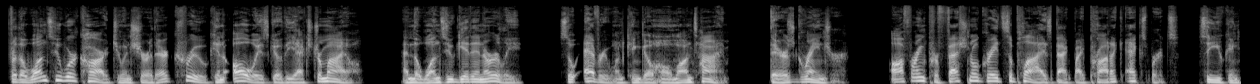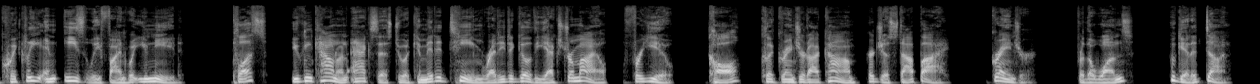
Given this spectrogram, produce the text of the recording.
For the ones who work hard to ensure their crew can always go the extra mile, and the ones who get in early so everyone can go home on time, there's Grainger, offering professional grade supplies backed by product experts so you can quickly and easily find what you need. Plus, you can count on access to a committed team ready to go the extra mile for you. Call, clickgrainger.com, or just stop by. Grainger, for the ones who get it done.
